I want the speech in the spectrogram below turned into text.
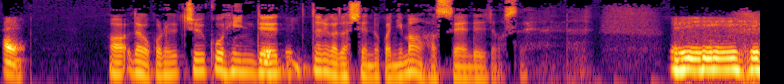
はい。あ、だからこれ、中古品で誰が出してるのか2万8000円で出てますね。えー、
